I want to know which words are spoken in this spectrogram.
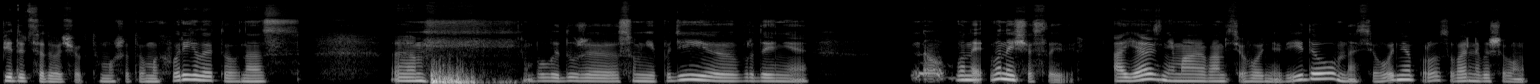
підуть в садочок, тому що то ми хворіли, то в нас ем, були дуже сумні події в родині. Ну, вони, вони щасливі. А я знімаю вам сьогодні відео. В нас сьогодні про сувальний вишиванок.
